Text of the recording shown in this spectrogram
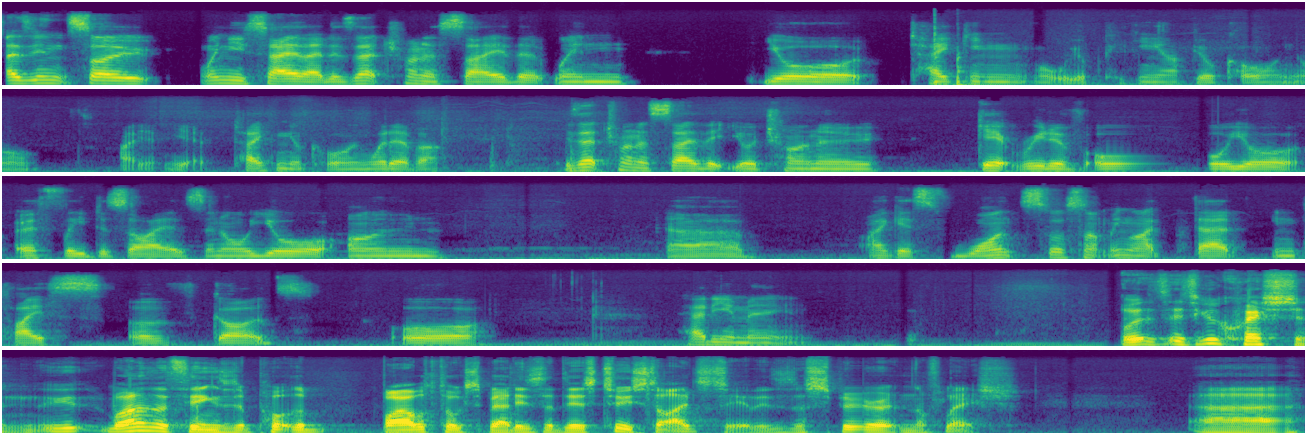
As in, so when you say that, is that trying to say that when you're taking or you're picking up your calling or uh, yeah, taking your calling, whatever, is that trying to say that you're trying to get rid of all, all your earthly desires and all your own, uh, I guess, wants or something like that in place of God's? Or how do you mean? Well, it's, it's a good question. One of the things that Paul, the Bible talks about is that there's two sides to it. There's the spirit and the flesh. Uh,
